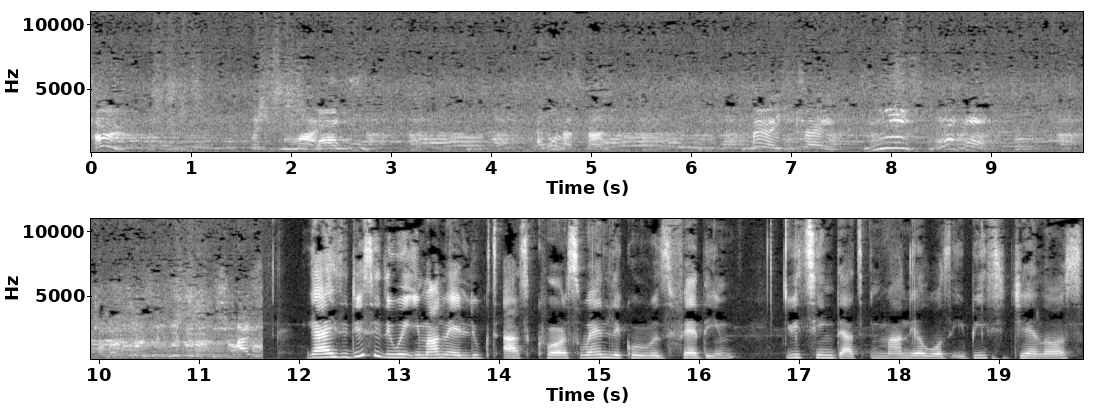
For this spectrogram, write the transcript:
Hey! Like it's mad. Wow, woo. I don't understand. Mary, you should try it. Okay. I'm like, it's better than shawarma. I Guys, did you see the way Emmanuel looked at Cross when Liquorose fed him? Do you think that Emmanuel was a bit jealous?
